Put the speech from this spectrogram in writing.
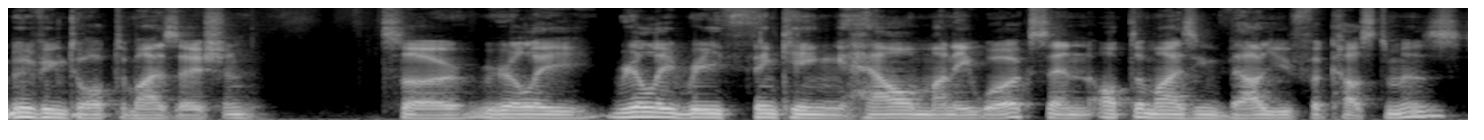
Moving to optimization. So, really, really rethinking how money works and optimizing value for customers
